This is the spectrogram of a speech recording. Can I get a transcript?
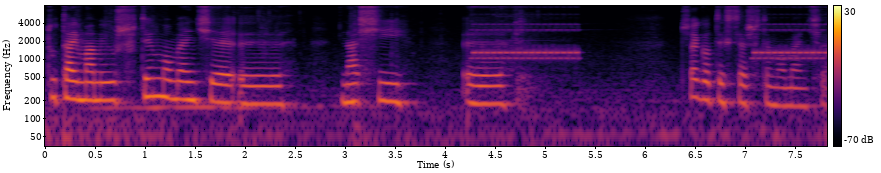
Tutaj mamy już w tym momencie e, nasi. e, Czego ty chcesz w tym momencie?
